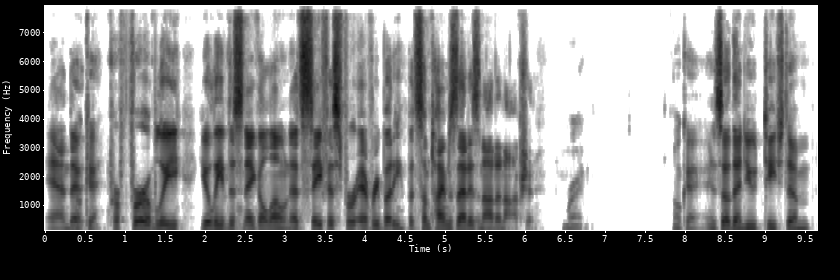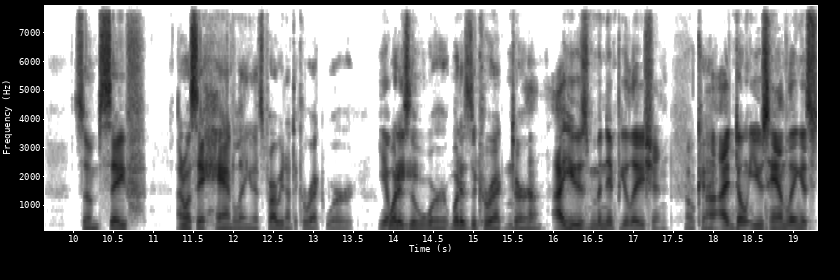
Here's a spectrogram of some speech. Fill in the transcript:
and that Okay. preferably you leave the snake alone. That's safest for everybody, but sometimes that is not an option. Right. Okay. And so then you teach them some safe, I don't want to say handling. That's probably not the correct word. Yeah, What we- is the word? What is the correct term? I use manipulation. Okay. Uh, I don't use handling. It's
